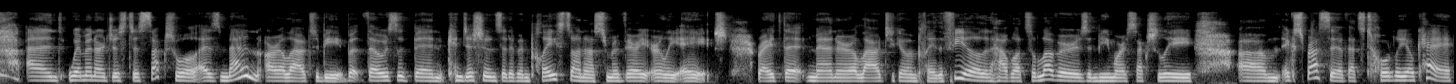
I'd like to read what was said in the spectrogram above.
and women are just as sexual as men are allowed to be. But those have been conditions that have been placed on us from a very early age, right? That men are allowed to go and play the field and have lots of lovers and be more sexually um, expressive. That's totally okay.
